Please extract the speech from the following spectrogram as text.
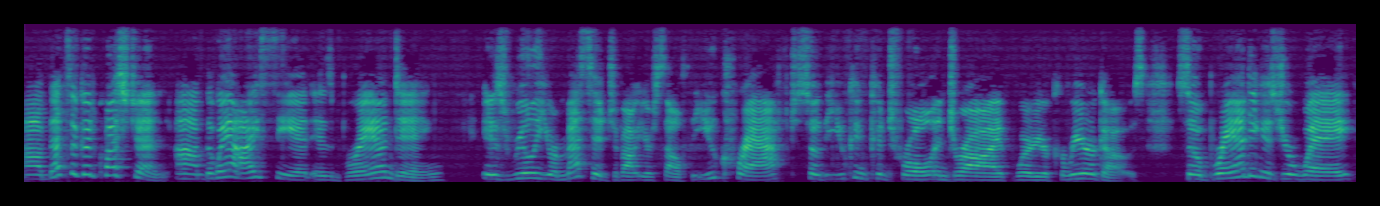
Um, that's a good question. Um, the way I see it is branding is really your message about yourself that you craft so that you can control and drive where your career goes. So, branding is your way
